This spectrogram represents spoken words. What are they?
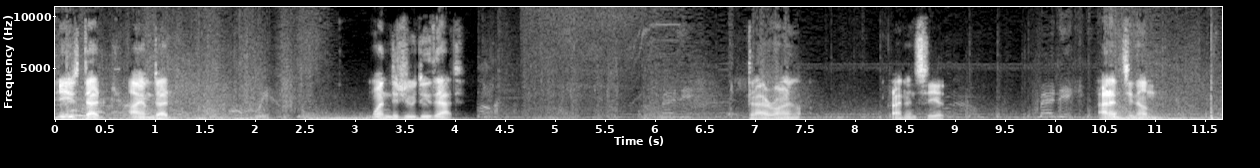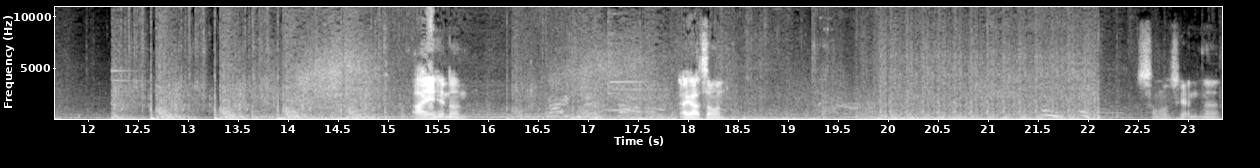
He's dead. I am dead. When did you do that? Did I run it? I didn't see it. I didn't see nothing. I ain't hit nothing. I got someone. Someone's getting that.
